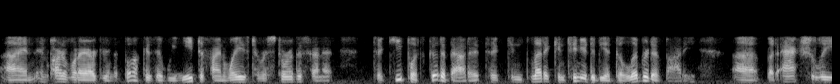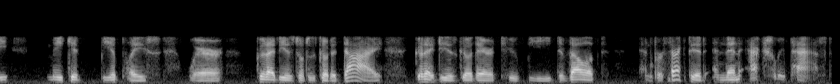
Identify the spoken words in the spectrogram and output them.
Uh, and, and part of what I argue in the book is that we need to find ways to restore the Senate, to keep what's good about it, to con- let it continue to be a deliberative body, uh, but actually make it be a place where good ideas don't just go to die. Good ideas go there to be developed and perfected and then actually passed.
